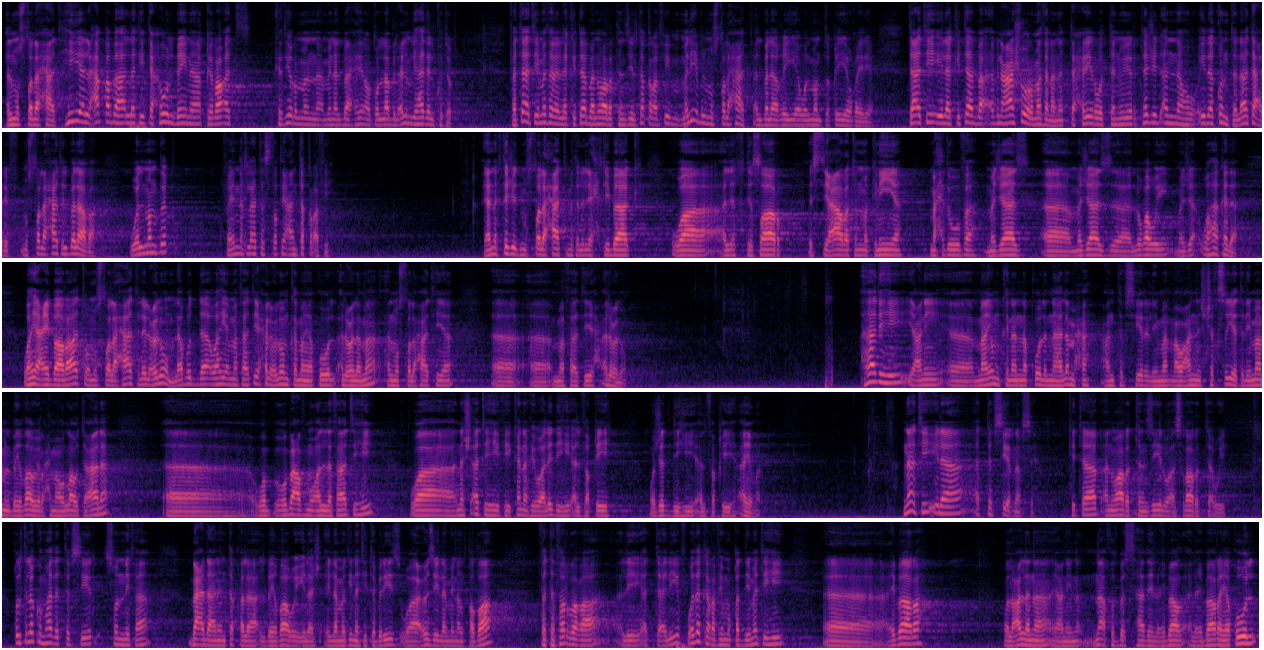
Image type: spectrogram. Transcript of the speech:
المصطلحات هي العقبة التي تحول بين قراءة كثير من من الباحثين طلاب العلم لهذه الكتب. فتأتي مثلا إلى كتاب أنوار التنزيل تقرأ فيه مليء بالمصطلحات البلاغية والمنطقية وغيرها. تأتي إلى كتاب ابن عاشور مثلا التحرير والتنوير تجد أنه إذا كنت لا تعرف مصطلحات البلاغة والمنطق فإنك لا تستطيع أن تقرأ فيه. لأنك تجد مصطلحات مثل الاحتباك والاختصار استعارة مكنية محذوفة مجاز آه، مجاز لغوي وهكذا. وهي عبارات ومصطلحات للعلوم. لا بد وهي مفاتيح العلوم كما يقول العلماء. المصطلحات هي آه، آه، مفاتيح العلوم. هذه يعني ما يمكن أن نقول أنها لمحة عن تفسير الإمام أو عن شخصية الإمام البيضاوي رحمه الله تعالى وبعض مؤلفاته ونشأته في كنف والده الفقيه وجده الفقيه أيضا. نأتي إلى التفسير نفسه. كتاب أنوار التنزيل وأسرار التأويل. قلت لكم هذا التفسير صنف بعد أن انتقل البيضاوي إلى إلى مدينة تبريز وعزل من القضاء فتفرغ للتأليف وذكر في مقدمته آه، عبارة ولعلنا يعني نأخذ بس هذه العبارة, العبارة. يقول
